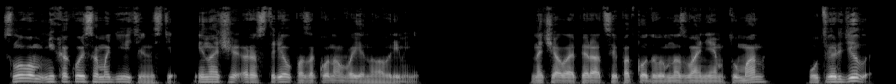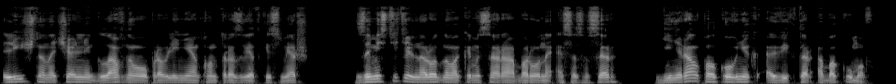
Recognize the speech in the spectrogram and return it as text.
Словом, никакой самодеятельности, иначе расстрел по законам военного времени. Начало операции под кодовым названием «Туман» утвердил лично начальник Главного управления контрразведки СМЕРШ, заместитель Народного комиссара обороны СССР, генерал-полковник Виктор Абакумов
